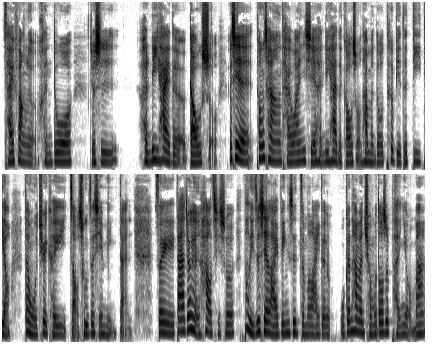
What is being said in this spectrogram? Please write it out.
采访了很多就是很厉害的高手，而且通常台湾一些很厉害的高手，他们都特别的低调，但我却可以找出这些名单，所以大家就很好奇说，到底这些来宾是怎么来的？我跟他们全部都是朋友吗？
